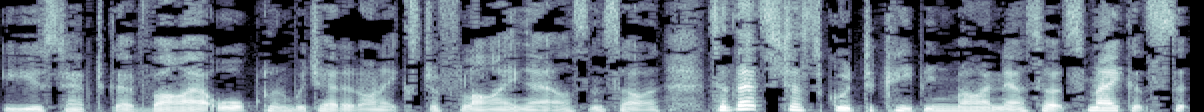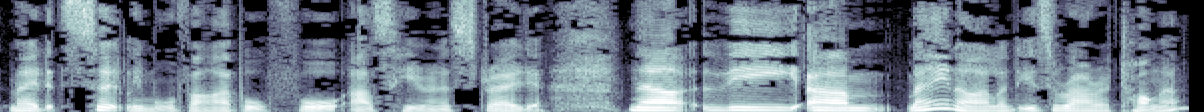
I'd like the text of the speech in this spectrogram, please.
you used to have to go via Auckland, which added on extra flying hours and so on. So that's just good to keep in mind now. So it's make it, made it certainly more viable for us here in Australia. Now, the um, main island is Rarotonga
